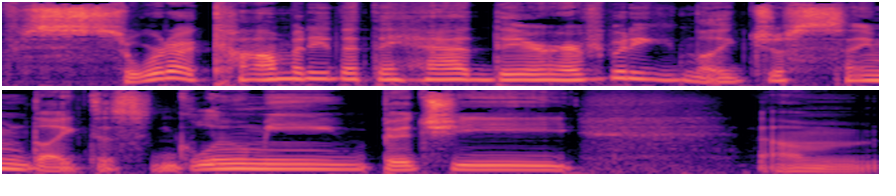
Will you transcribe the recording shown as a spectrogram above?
sort of comedy that they had there. Everybody like just seemed like this gloomy, bitchy um,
